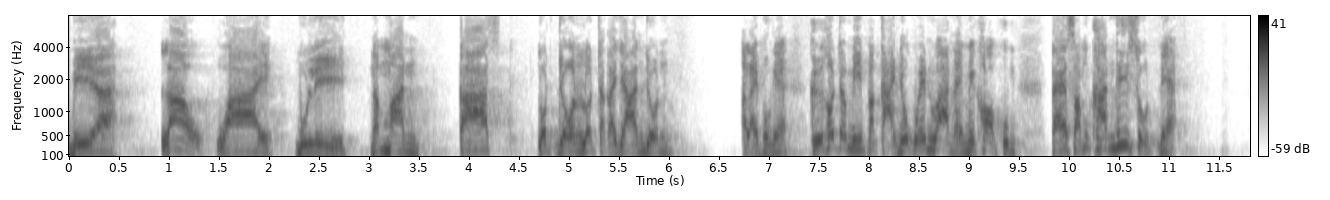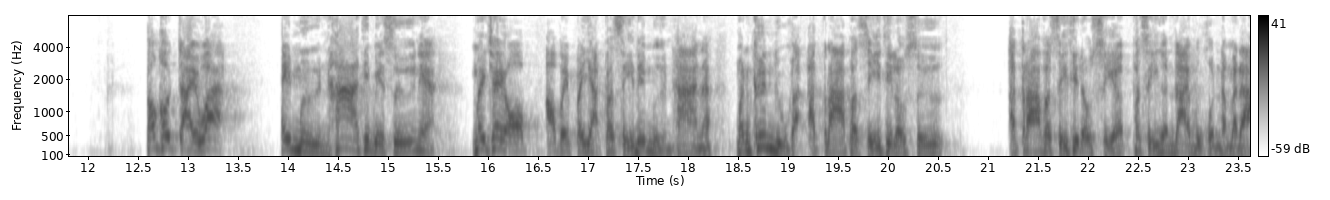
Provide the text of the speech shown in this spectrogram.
เบียร์เหล้าไวน์บุหรี่ น้ำมันก๊าซรถยนต์รถจักรยานยนต์อะไรพวกนี้คือเขาจะมีประกาศยกเว้นว่าไหนไม่ครอบคลุม แต่สำคัญที่สุดเนี่ย ต้องเข้าใจว่าไอ้หมื่นห้าที่ไปซื้อเนี่ยไม่ใช่เอาเอาไปประหยัดภาษีได้หมื่นห้านะ มันขึ้นอยู่กับอัตราภาษีที่เราซื้อ อัตราภาษีที่เราเสียภาษีเงินได้บุคคลธรรมดา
